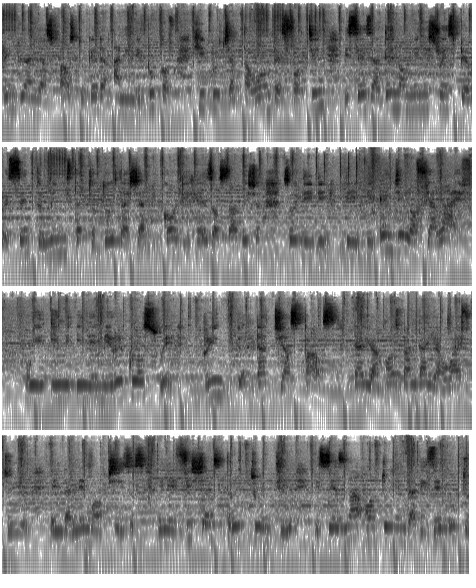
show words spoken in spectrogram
bring you and your spouse together. And in the book of Hebrew, chapter 1, verse 14, it says, Are there not ministering spirits sent to minister to those that shall be called the heirs of salvation? So the, the, the, the angel of your life will, in, in a miraculous way, bring that your spouse, that your husband, that your wife to you in the name of Jesus. In Ephesians 3:20, it says, Now unto him that is able to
